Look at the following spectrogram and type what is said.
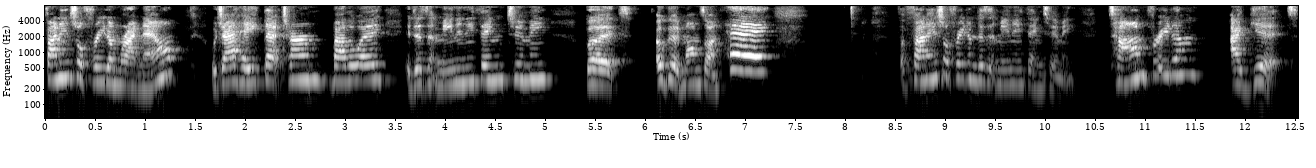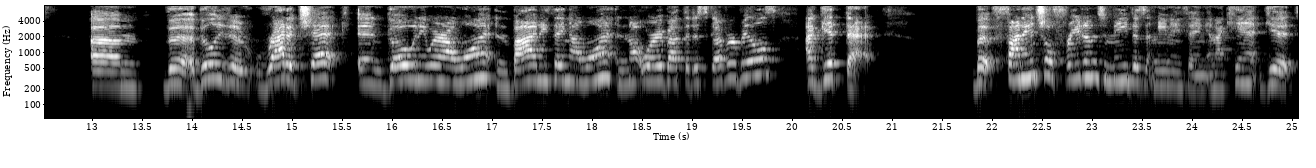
financial freedom right now, which I hate that term, by the way. It doesn't mean anything to me. But, oh, good, mom's on. Hey, financial freedom doesn't mean anything to me. Time freedom, I get. Um, the ability to write a check and go anywhere I want and buy anything I want and not worry about the Discover bills, I get that. But financial freedom to me doesn't mean anything. And I can't get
